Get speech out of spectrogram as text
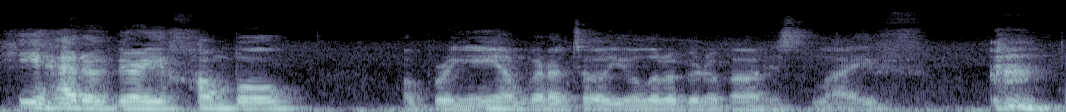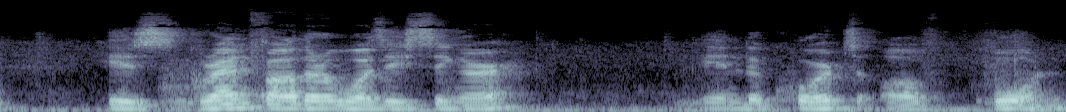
he had a very humble upbringing. I'm going to tell you a little bit about his life. his grandfather was a singer in the court of Bonn,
